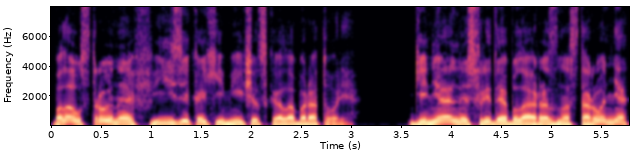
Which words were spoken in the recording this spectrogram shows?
была устроена физико-химическая лаборатория. Гениальность Фриде была разносторонняя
